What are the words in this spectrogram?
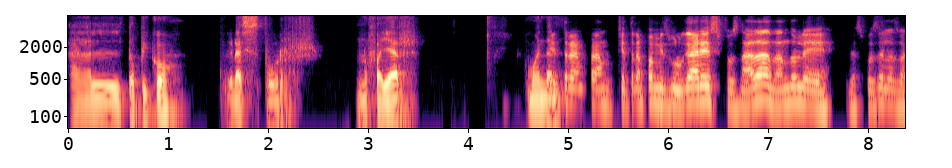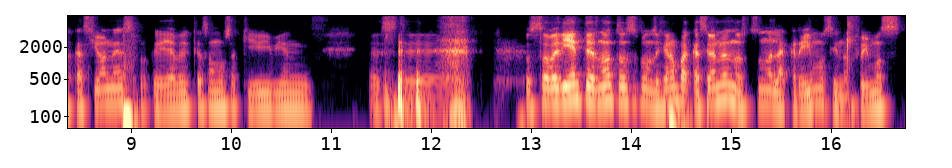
al tópico. Gracias por no fallar. ¿Cómo andan? ¿Qué trampa, qué trampa mis vulgares? Pues nada, dándole después de las vacaciones, porque ya ve que somos aquí bien este, pues obedientes, ¿no? Entonces, pues nos dijeron vacaciones, nosotros no la creímos y nos fuimos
